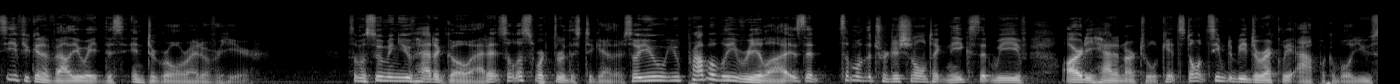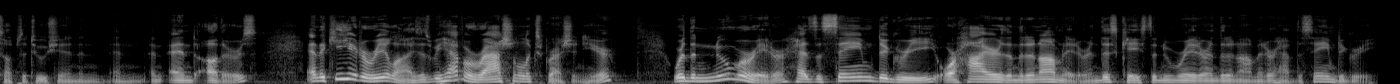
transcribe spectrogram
see if you can evaluate this integral right over here. So I'm assuming you've had a go at it, so let's work through this together. So you, you probably realize that some of the traditional techniques that we've already had in our toolkits don't seem to be directly applicable, u substitution and, and, and, and others. And the key here to realize is we have a rational expression here where the numerator has the same degree or higher than the denominator. In this case, the numerator and the denominator have the same degree.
